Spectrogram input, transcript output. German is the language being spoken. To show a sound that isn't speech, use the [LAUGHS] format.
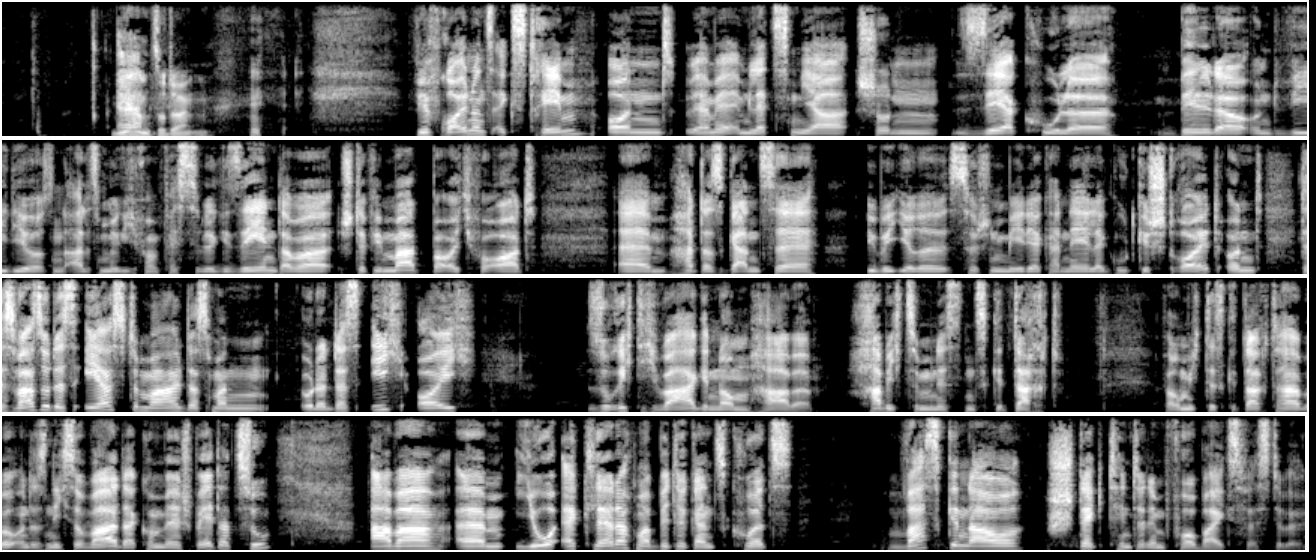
Wir äh, haben zu danken. [LAUGHS] Wir freuen uns extrem und wir haben ja im letzten Jahr schon sehr coole Bilder und Videos und alles mögliche vom Festival gesehen, aber Steffi Maat bei euch vor Ort ähm, hat das Ganze über ihre Social Media Kanäle gut gestreut und das war so das erste Mal, dass man oder dass ich euch so richtig wahrgenommen habe, habe ich zumindestens gedacht. Warum ich das gedacht habe und es nicht so war, da kommen wir später zu. Aber ähm, Jo, erklär doch mal bitte ganz kurz, was genau steckt hinter dem Four Bikes Festival?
